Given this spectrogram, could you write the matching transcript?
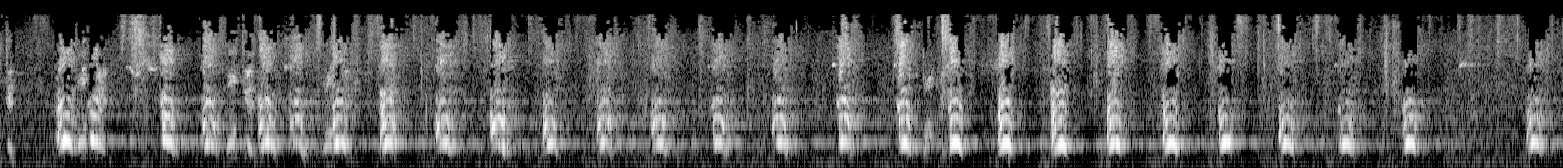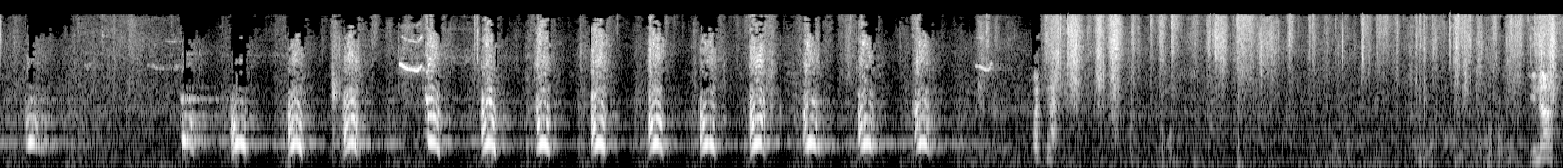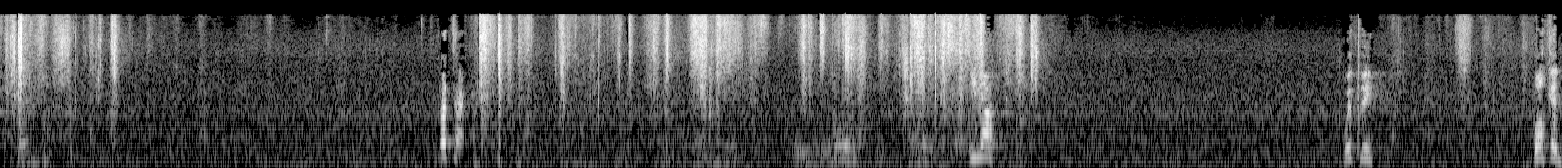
Vulcan! Vulcan! Vulcan! Vulcan! Vulcan! Attack! Enough! Attack! Enough! With me! Vulcan!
